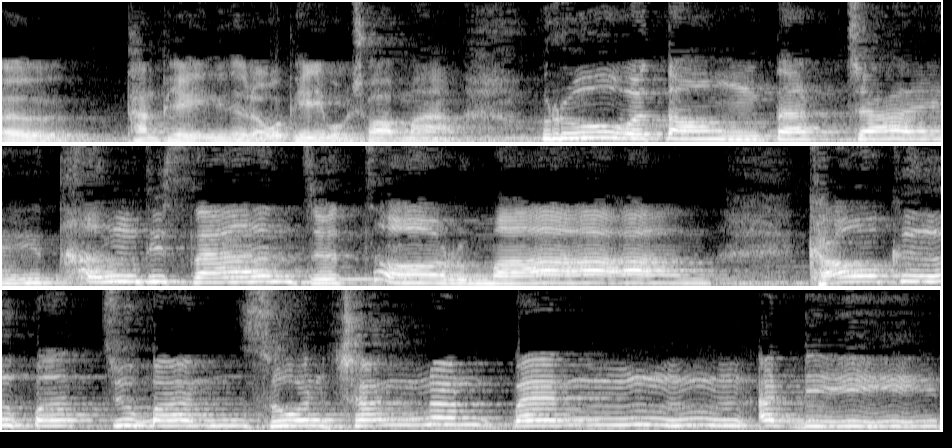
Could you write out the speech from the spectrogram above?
เออ ทันเพลงนี้ถือว่าเพลงนี้ผมชอบมาก รู้ว่าต้องตัดใจ ทั้งที่แสนจะทรมาน เขาคือปัจจุบันส่วนฉันนั้นเป็นอดีต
